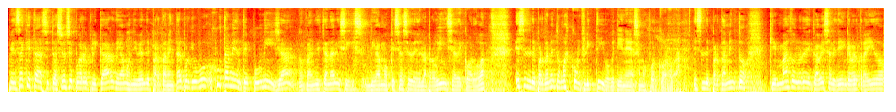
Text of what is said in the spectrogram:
¿Pensás que esta situación se puede replicar, digamos, a nivel departamental? Porque justamente Punilla, con este análisis, digamos, que se hace de la provincia de Córdoba, es el departamento más conflictivo que tiene Hacemos por Córdoba. Es el departamento que más dolores de cabeza le tienen que haber traído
